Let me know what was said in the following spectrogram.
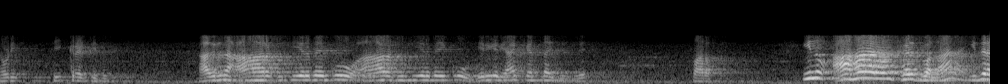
ನೋಡಿ ಸೀಕ್ರೆಟ್ ಇದು. ಆದ್ರಿಂದ ಆಹಾರ ಶುದ್ಧಿ ಇರಬೇಕು, ಆಹಾರ ಶುದ್ಧಿ ಇರಬೇಕು. ಹಿರಿಯರು ಯಾಕೆ ಹೇಳ್ತಾ ಇದ್ದಿದ್ವಿ ಸ್ವಾರಸ್ಯ. ಇನ್ನು ಆಹಾರ ಅಂತ ಹೇಳಿದ್ವಲ್ಲ, ಇದರ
